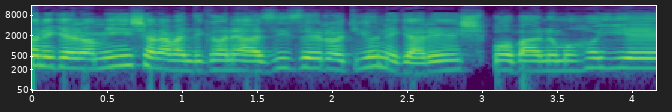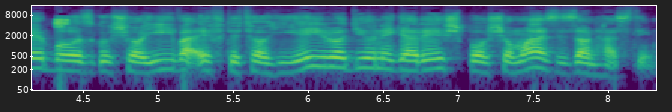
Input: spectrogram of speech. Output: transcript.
دوستان گرامی شنوندگان عزیز رادیو نگرش با برنامه های بازگشایی و افتتاحیه رادیو نگرش با شما عزیزان هستیم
